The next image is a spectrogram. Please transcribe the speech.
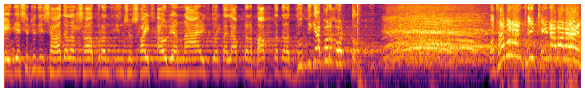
এই দেশে যদি শাহজালাল শাহপুরান তিনশো ষাট আউলিয়া না আইতো, তাহলে আপনার বাপ দাদারা দুটি কাপড় পরতো। কথা বলেন ঠিক বলেন?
